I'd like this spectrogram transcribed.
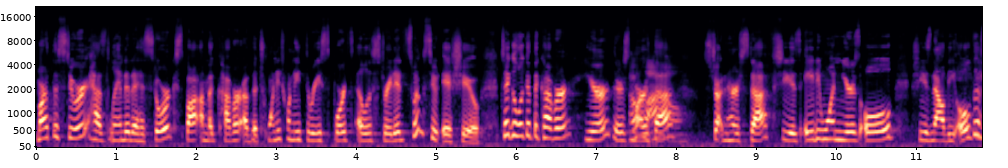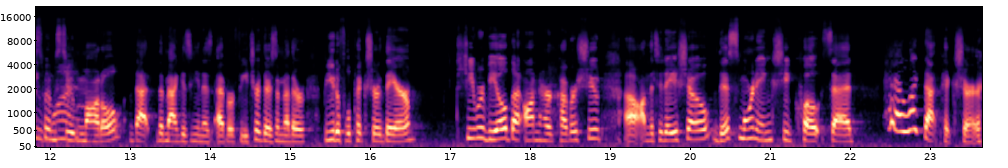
Martha Stewart has landed a historic spot on the cover of the 2023 Sports Illustrated swimsuit issue. Take a look at the cover here. There's Oh, Martha. wow. Strutting her stuff. She is 81 years old. She is now the oldest 81. swimsuit model that the magazine has ever featured. There's another beautiful picture there. She revealed that on her cover shoot uh, on the Today Show this morning, she quote said, Hey, I like that picture.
